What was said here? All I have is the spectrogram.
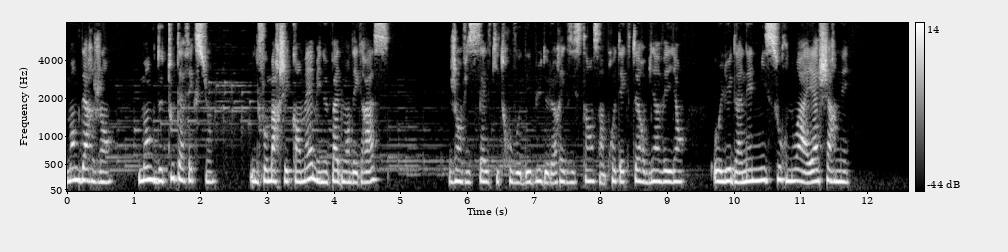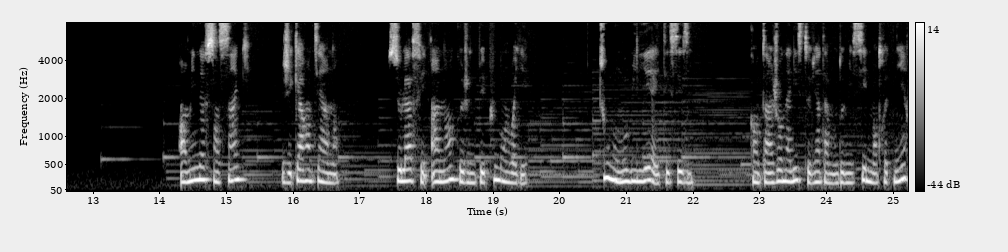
manque d'argent, manque de toute affection. Il faut marcher quand même et ne pas demander grâce. J'envie celles qui trouvent au début de leur existence un protecteur bienveillant au lieu d'un ennemi sournois et acharné. En 1905, j'ai 41 ans. Cela fait un an que je ne paie plus mon loyer. Tout mon mobilier a été saisi. Quand un journaliste vient à mon domicile m'entretenir,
